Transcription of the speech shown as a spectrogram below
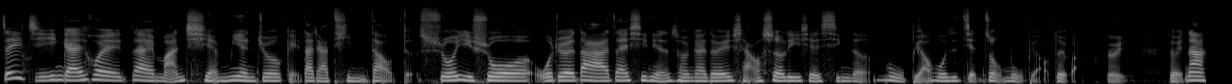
这一集应该会在蛮前面就给大家听到的，所以说我觉得大家在新年的时候应该都会想要设立一些新的目标或者是减重目标，对吧？对对，那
